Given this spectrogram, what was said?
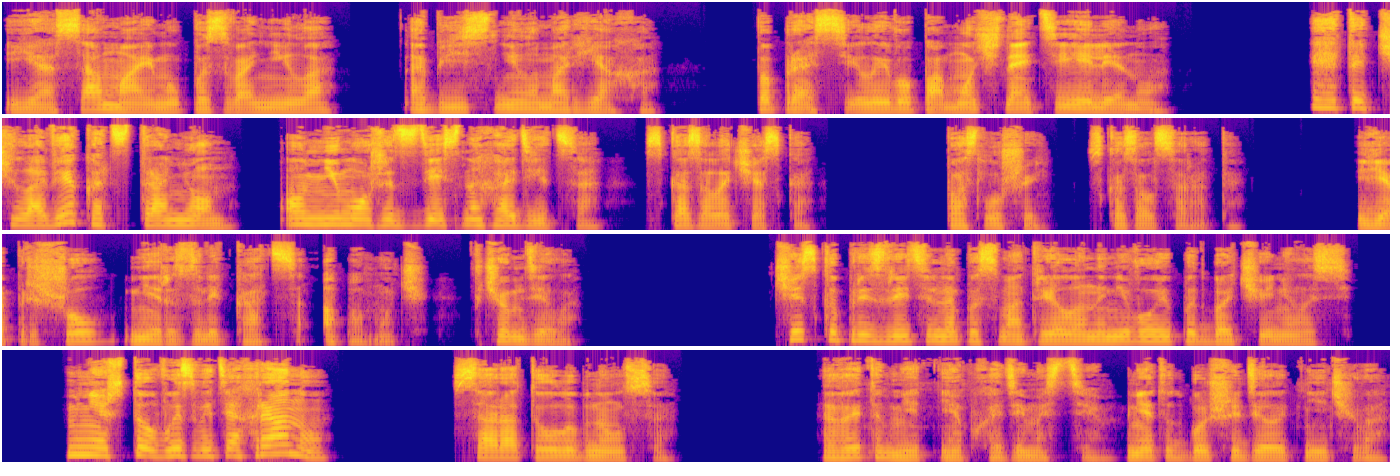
«Я сама ему позвонила», — объяснила Марьяха. Попросила его помочь найти Елену. «Этот человек отстранен. Он не может здесь находиться», — сказала Ческа. «Послушай», — сказал Сарата, — «я пришел не развлекаться, а помочь. В чем дело?» Ческа презрительно посмотрела на него и подбоченилась. «Мне что, вызвать охрану?» Сарата улыбнулся. «В этом нет необходимости. Мне тут больше делать нечего».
